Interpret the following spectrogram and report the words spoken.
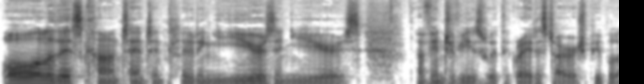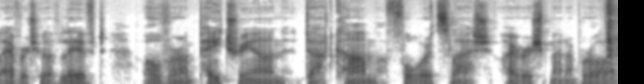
all of this content, including years and years of interviews with the greatest Irish people ever to have lived, over on patreon.com forward slash Irishman Abroad.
